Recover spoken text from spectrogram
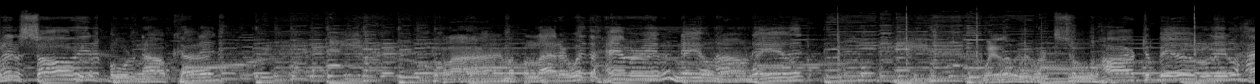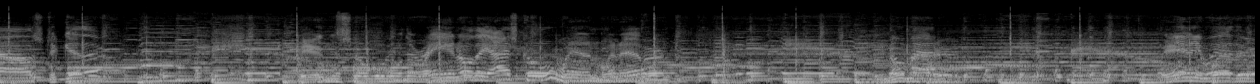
and a saw and a board and I'll cut it. Climb up a ladder with a hammer and a nail and I'll nail it. Well, we worked so hard to build a little house together. In the snow or the rain or the ice cold wind, whenever. No matter any weather,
